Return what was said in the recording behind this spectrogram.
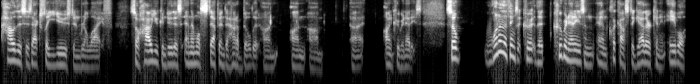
how this is actually used in real life. So how you can do this, and then we'll step into how to build it on on um, uh, on Kubernetes. So one of the things that, that Kubernetes and, and ClickHouse together can enable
